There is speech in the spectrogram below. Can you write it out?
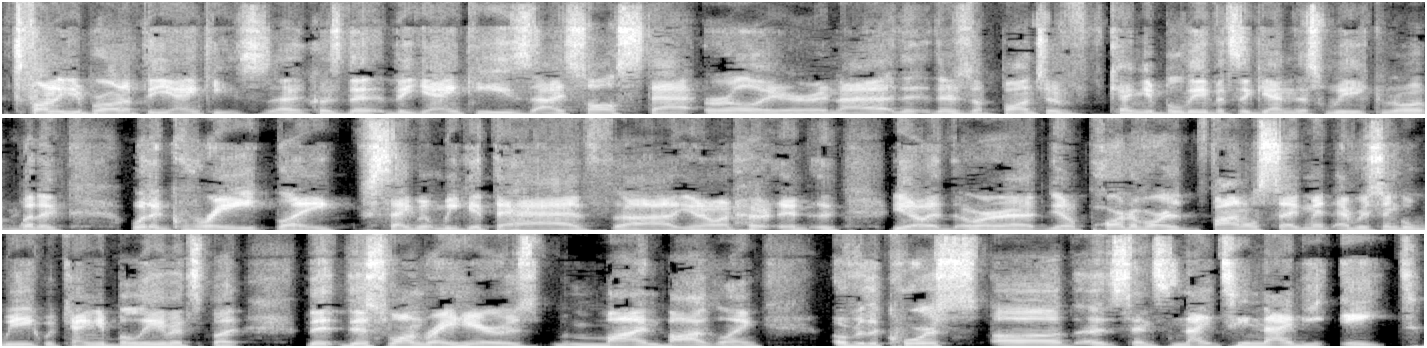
It's funny you brought up the Yankees because uh, the the Yankees. I saw stat earlier, and I, there's a bunch of can you believe it's again this week? What a what a great like segment we get to have. Uh, you know, and, and you know, or uh, you know, part of our final segment every single week with Can you believe it's? But th- this one right here is mind boggling. Over the course of uh, since 1998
